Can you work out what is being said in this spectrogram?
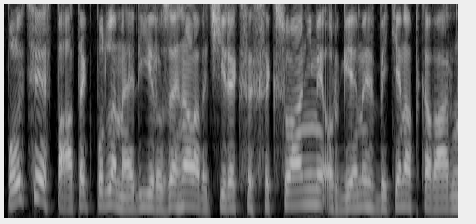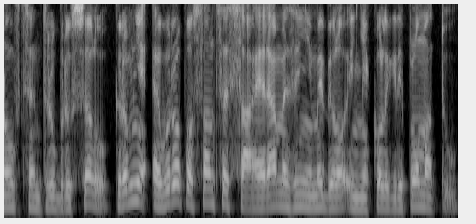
Policie v pátek podle médií rozehnala večírek se sexuálními orgiemi v bytě nad kavárnou v centru Bruselu. Kromě europoslance Sajera mezi nimi bylo i několik diplomatů.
